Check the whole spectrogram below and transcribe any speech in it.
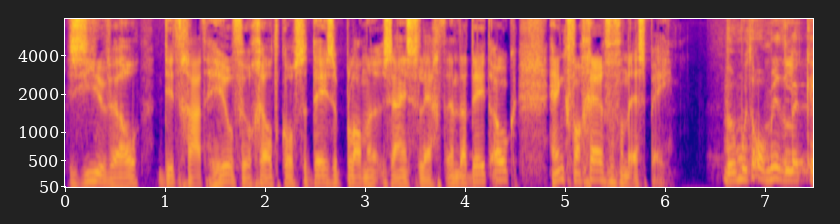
zie je wel... dit gaat heel veel geld kosten, deze plannen zijn slecht. En dat deed ook Henk van Gerven van de SP. We moeten onmiddellijk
